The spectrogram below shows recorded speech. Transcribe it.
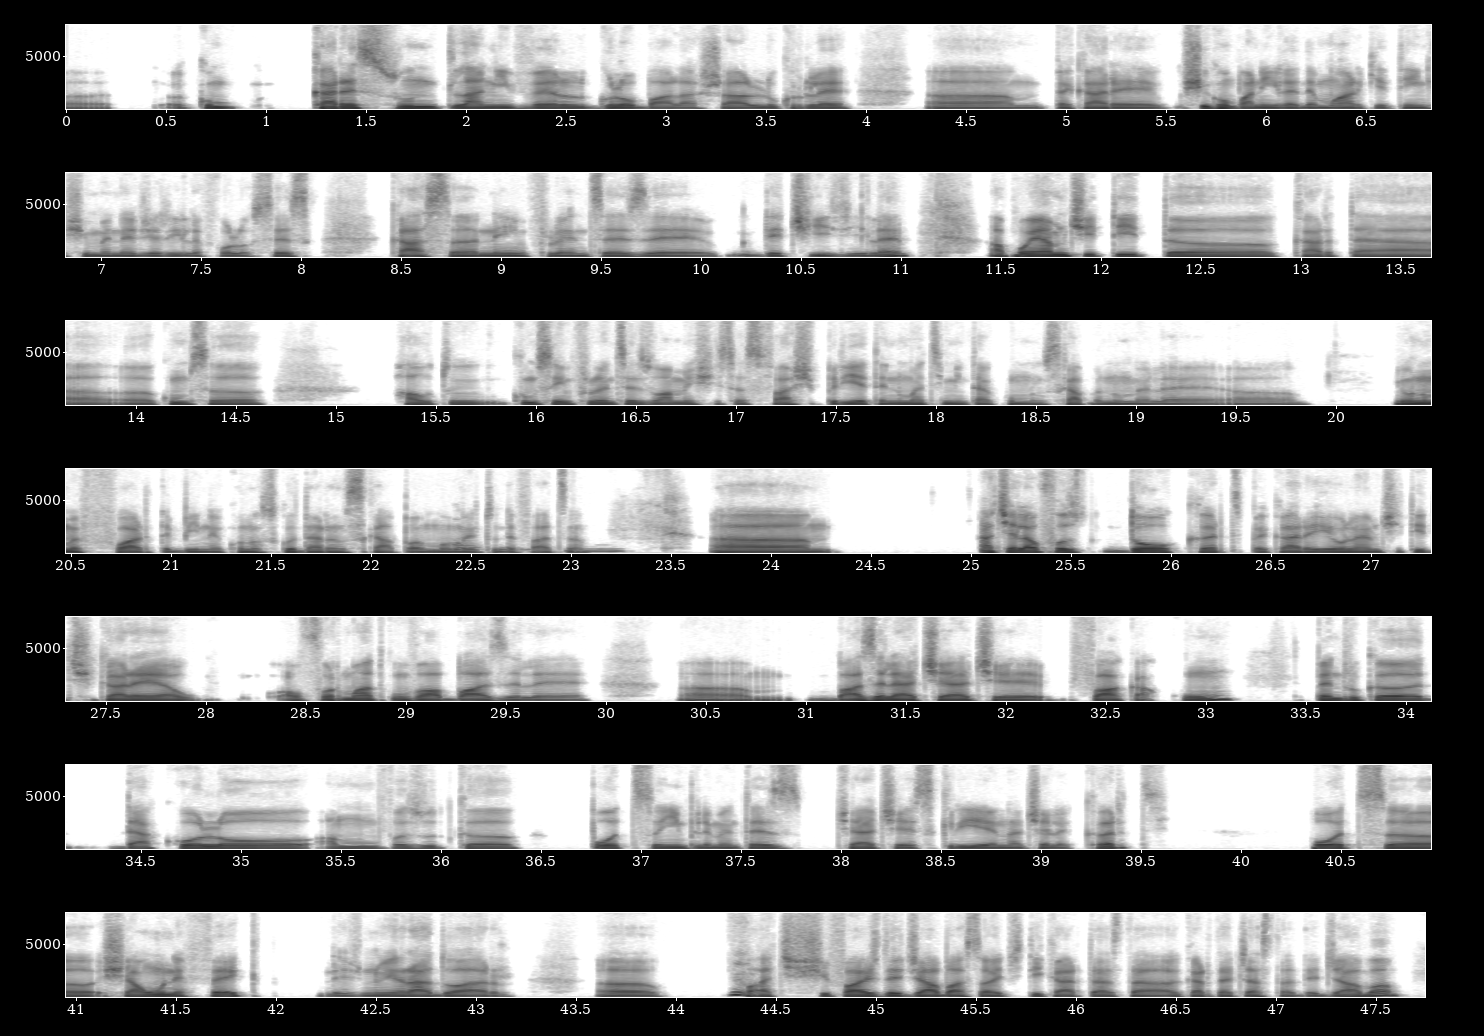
Cum, care sunt la nivel global așa lucrurile uh, pe care și companiile de marketing și managerii le folosesc ca să ne influențeze deciziile. Apoi am citit uh, cartea uh, cum să how to, cum să influențezi oameni și să-ți faci prieteni. Nu mai țin minte acum, îmi scapă numele. Uh, e un nume foarte bine cunoscut, dar îmi scapă în momentul de față. Uh, acelea au fost două cărți pe care eu le-am citit și care au, au format cumva bazele, uh, bazele a ceea ce fac acum, pentru că de acolo am văzut că pot să implementez ceea ce scrie în acele cărți, pot să și au un efect, deci nu era doar uh, faci și faci degeaba sau ai citit cartea, asta, cartea aceasta degeaba.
